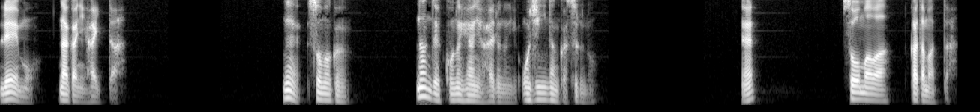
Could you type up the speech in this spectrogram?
礼も中に入った。ねえ、相馬くん。なんでこの部屋に入るのにお辞儀なんかするの？え？相馬は固まった。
